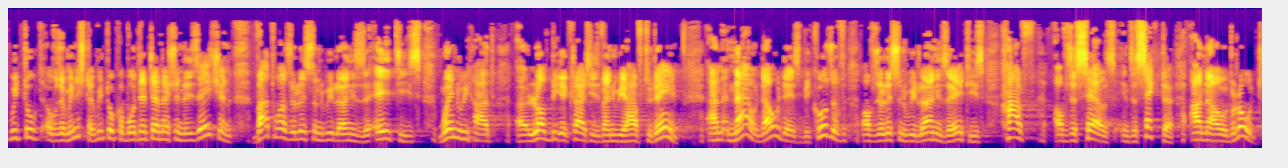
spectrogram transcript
We talked, of the minister, we talked about internationalization. That was a lesson we learned in the 80s when we had a lot bigger crisis than we have today. And now, nowadays, because of, of the lesson we learned in the 80s, half of the sales in the sector are now abroad.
